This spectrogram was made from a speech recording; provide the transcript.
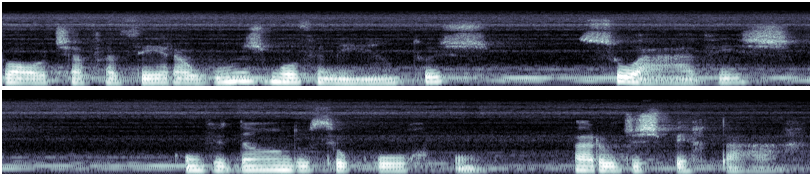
Volte a fazer alguns movimentos suaves, convidando o seu corpo para o despertar.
